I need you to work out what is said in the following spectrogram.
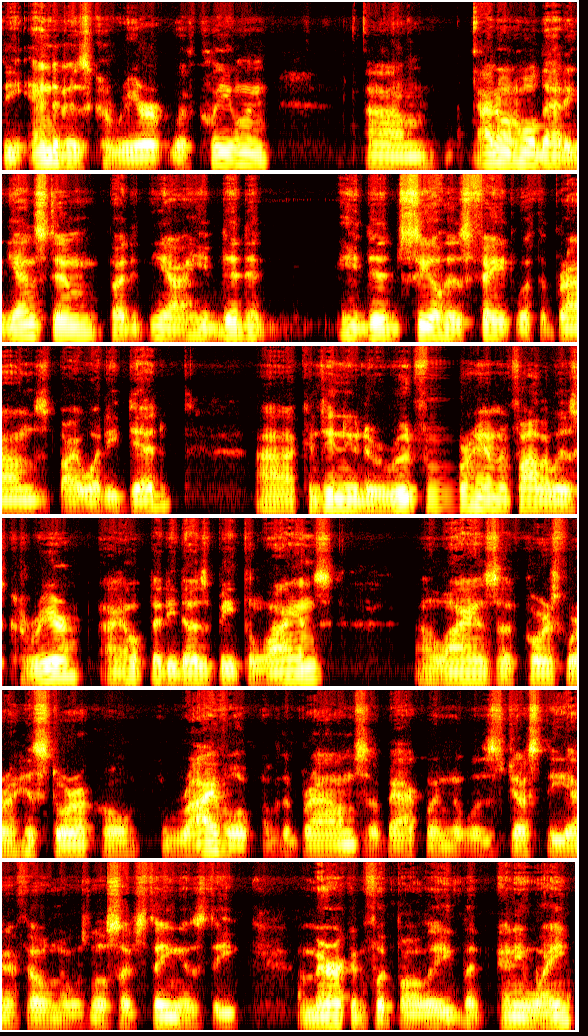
the end of his career with Cleveland. Um, I don't hold that against him, but yeah, he did he did seal his fate with the Browns by what he did. Uh, continue to root for him and follow his career. I hope that he does beat the Lions. Uh, Lions, of course, were a historical rival of the Browns uh, back when it was just the NFL and there was no such thing as the American Football League. But anyway,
